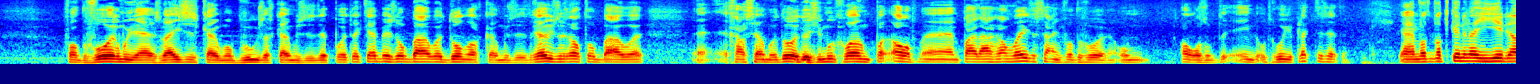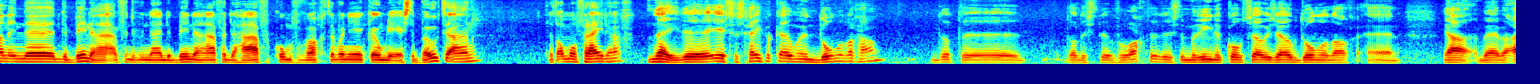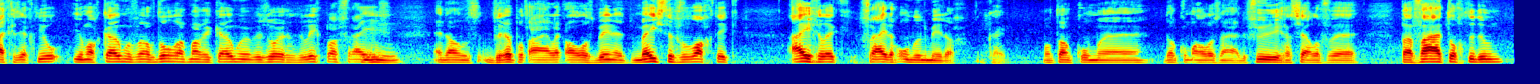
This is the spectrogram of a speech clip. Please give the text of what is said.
van tevoren moet je ergens wezen. Ze komen op woensdag komen ze de Port Academy opbouwen, donderdag komen ze het Reuzenrad opbouwen. Eh, ga zo maar door. Dus je moet gewoon eh, een paar dagen aanwezig zijn van tevoren om alles op de, in, op de goede plek te zetten. Ja, en wat, wat kunnen wij hier dan in de, de binnenhaven, de, naar de binnenhaven, de havenkom verwachten? Wanneer komen de eerste boten aan? Is dat allemaal vrijdag? Nee, de eerste schepen komen donderdag aan. Dat, eh, dat is te verwachten. Dus de marine komt sowieso op donderdag. En ja, we hebben eigenlijk gezegd, joh, je mag komen vanaf donderdag mag je komen. We zorgen dat de lichtplaats vrij is. Mhm. En dan druppelt eigenlijk alles binnen. Het meeste verwacht ik eigenlijk vrijdag onder de middag. Oké. Want dan komt eh, dan komt alles. Nou ja, de Fury gaat zelf eh, een paar vaartochten doen.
